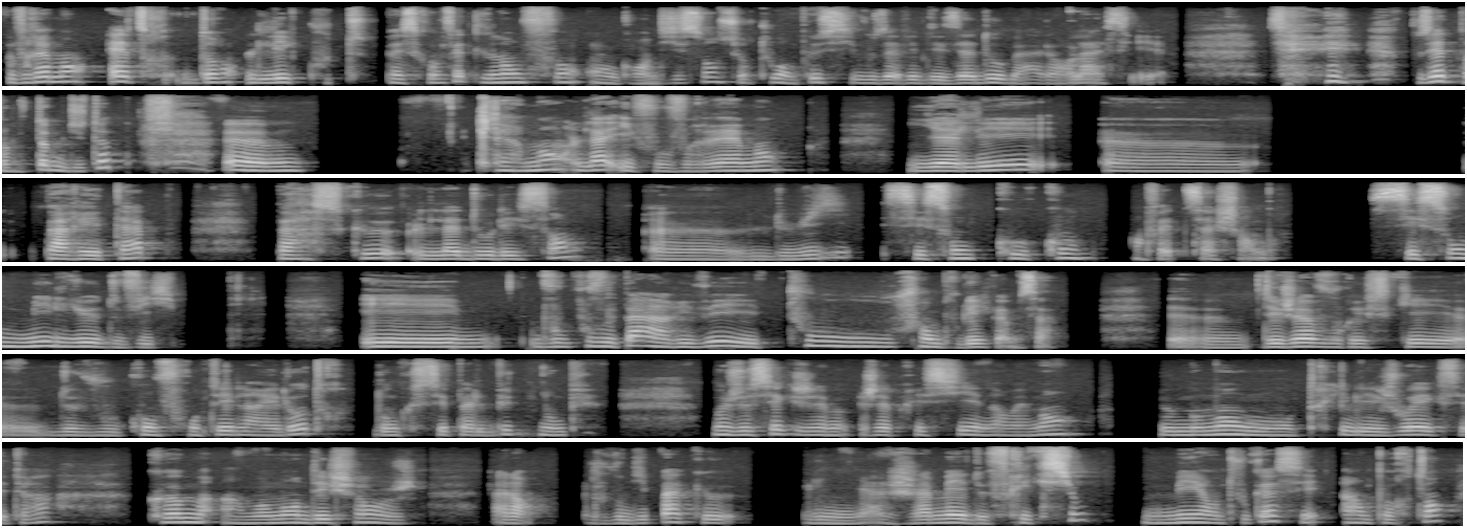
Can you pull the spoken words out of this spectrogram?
vraiment être dans l'écoute. Parce qu'en fait, l'enfant, en grandissant, surtout en plus si vous avez des ados, bah alors là, c'est, vous êtes dans le top du top. clairement, là, il faut vraiment y aller par étapes parce que l'adolescent, lui, c'est son cocon, en fait, sa chambre. C'est son milieu de vie. Et vous ne pouvez pas arriver tout chambouler comme ça déjà, vous risquez de vous confronter l'un et l'autre, donc c'est pas le but non plus. Moi, je sais que j'apprécie énormément le moment où on trie les jouets, etc., comme un moment d'échange. Alors, je ne vous dis pas qu'il n'y a jamais de friction, mais en tout cas, c'est important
